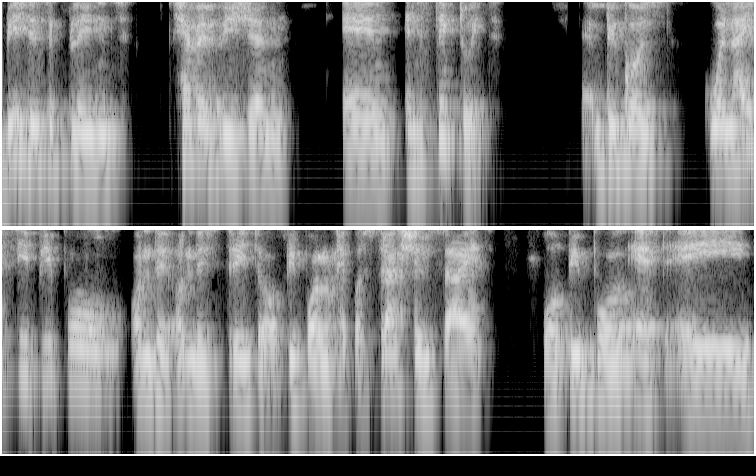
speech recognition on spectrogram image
be disciplined have a vision and and stick to it because when i see people on the on the street or people on a construction site or people at a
